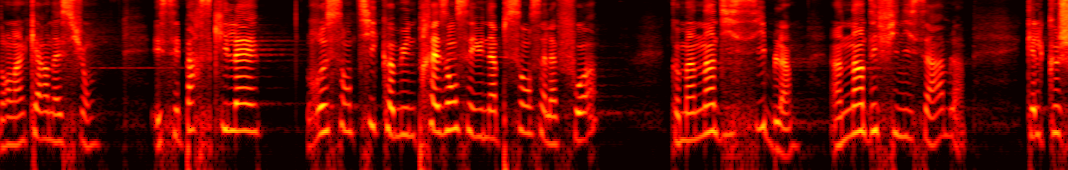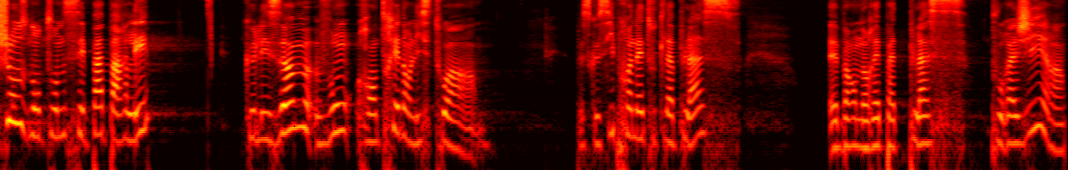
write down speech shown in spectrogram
dans l'incarnation. Et c'est parce qu'il est ressenti comme une présence et une absence à la fois, comme un indicible, un indéfinissable, quelque chose dont on ne sait pas parler, que les hommes vont rentrer dans l'histoire. Parce que s'ils prenaient toute la place, eh ben on n'aurait pas de place pour agir,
